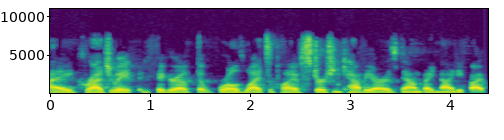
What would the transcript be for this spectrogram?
I graduate and figure out that worldwide supply of sturgeon caviar is down by 95%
